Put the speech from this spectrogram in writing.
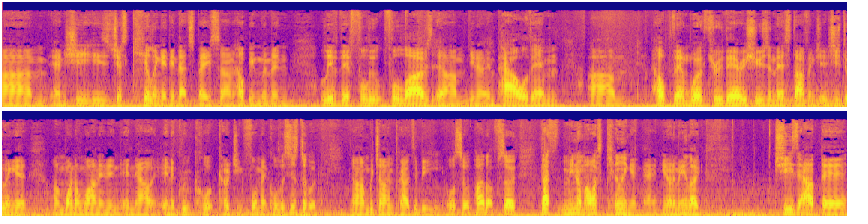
um, and she is just killing it in that space, um, helping women live their full full lives. Um, you know, empower them, um, help them work through their issues and their stuff. And, she, and she's doing it on one on one and, and now in a group co- coaching format called the Sisterhood, um, which I'm proud to be also a part of. So that's you know my wife's killing it, man. You know what I mean? Like she's out there.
